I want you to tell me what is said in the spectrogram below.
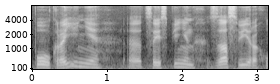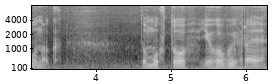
по Україні е, цей спінінг за свій рахунок. Тому хто його виграє.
